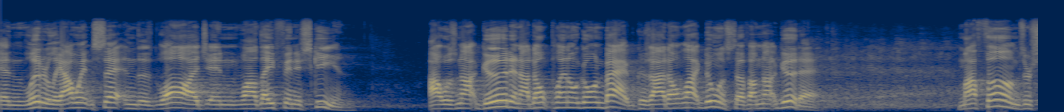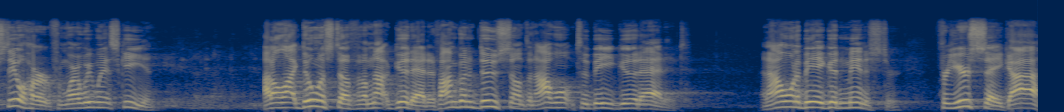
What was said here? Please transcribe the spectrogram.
and literally I went and sat in the lodge, and while they finished skiing. I was not good, and I don't plan on going back because I don't like doing stuff I'm not good at. My thumbs are still hurt from where we went skiing. I don't like doing stuff if I'm not good at it. If I'm going to do something, I want to be good at it. And I want to be a good minister. For your sake, I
